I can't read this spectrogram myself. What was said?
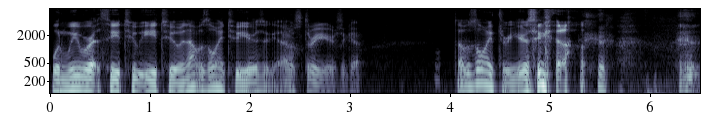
when we were at C two E two, and that was only two years ago. That was three years ago. That was only three years ago.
